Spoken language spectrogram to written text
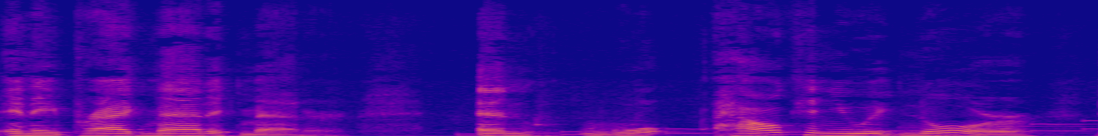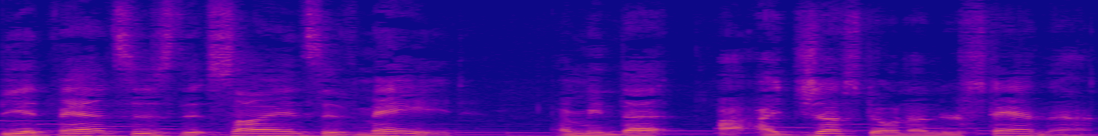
in a pragmatic manner? And w- how can you ignore the advances that science have made? I mean, that I, I just don't understand that.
